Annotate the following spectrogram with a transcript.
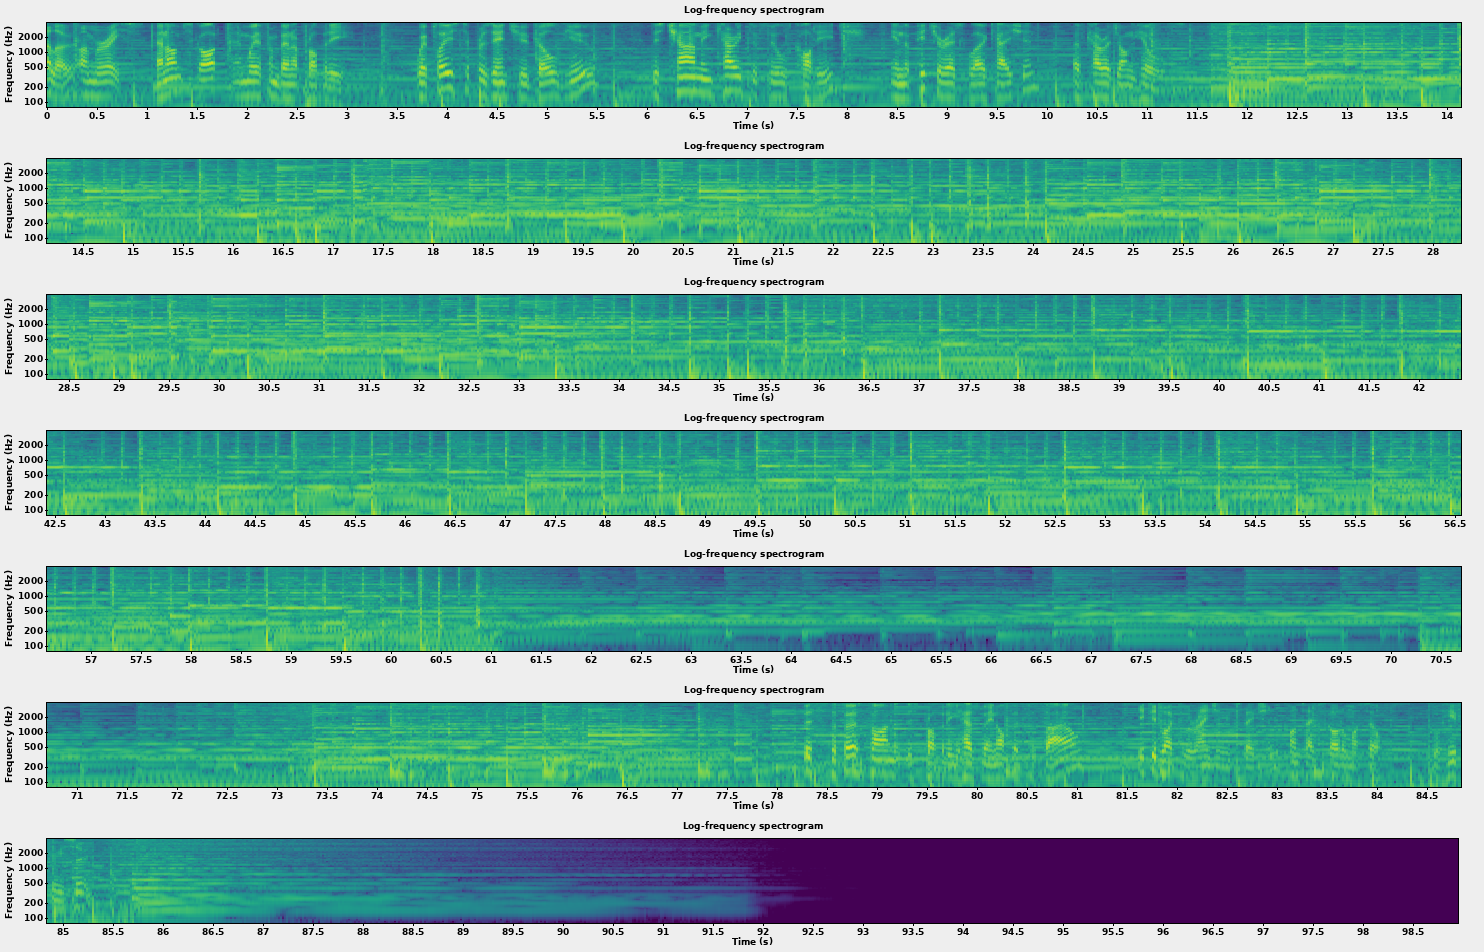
Hello, I'm Maurice. And I'm Scott and we're from Bennett Property. We're pleased to present you Bellevue, this charming character-filled cottage in the picturesque location of Kurrajong Hills. This is the first time that this property has been offered for sale. If you'd like to arrange an inspection, contact Scott or myself. We'll hear from you soon.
